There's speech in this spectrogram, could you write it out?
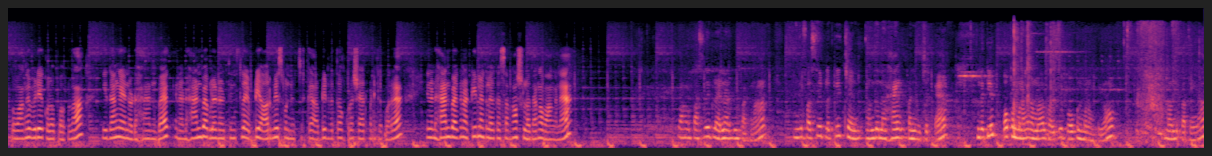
இப்போ வாங்க வீடியோக்குள்ளே போகலாம். இதாங்க என்னோட ஹேண்ட்பேக் என்னோட ஹேண்ட்பேக்கில் என்னோட திங்ஸில் எப்படி ஆர்கனைஸ் பண்ணி வச்சிருக்கேன் அப்படின்றத கூட ஷேர் பண்ணிக்க போகிறேன் என்னோட ஹேண்ட்பேக் நான் டீ நகரில் இருக்க சர்னாஷில் தாங்க வாங்கினேன். வாங்க ஃபஸ்ட் வீக்கில் என்ன இருக்குன்னு பார்க்கலாம் இந்த ஃபஸ்ட் வீக்கில் கீ வந்து நான் ஹேங் பண்ணி வச்சுருக்கேன். இந்த கிளிப் ஓப்பன் பண்ணால் நம்மளால் பல்பு ஓப்பன் பண்ண முடியும். நான் வந்து பார்த்திங்கன்னா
